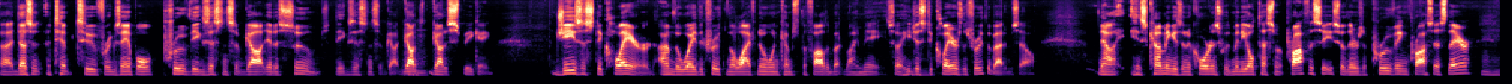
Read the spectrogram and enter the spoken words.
uh, doesn't attempt to, for example, prove the existence of God, it assumes the existence of God. God, mm-hmm. God is speaking. Jesus declared, I'm the way, the truth, and the life. No one comes to the Father but by me. So he just mm-hmm. declares the truth about himself. Now, his coming is in accordance with many Old Testament prophecies, so there's a proving process there. Mm-hmm.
